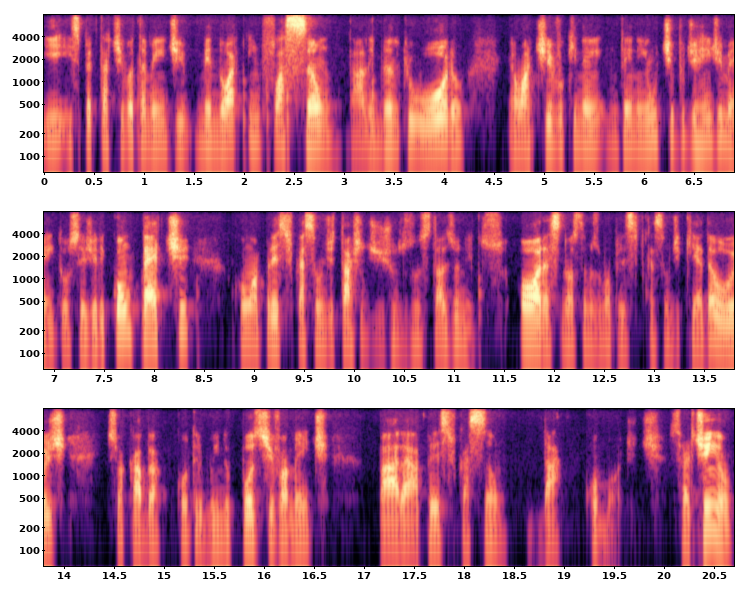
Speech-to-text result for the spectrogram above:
e expectativa também de menor inflação. Tá? Lembrando que o ouro é um ativo que nem, não tem nenhum tipo de rendimento, ou seja, ele compete com a precificação de taxa de juros nos Estados Unidos. Ora, se nós temos uma precificação de queda hoje, isso acaba contribuindo positivamente para a precificação da commodity. Certinho?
